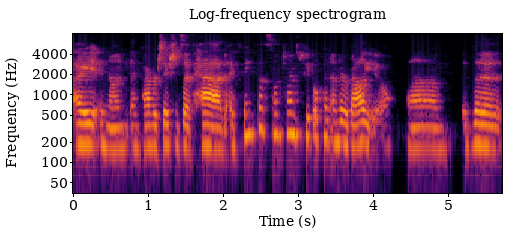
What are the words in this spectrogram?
I, you know, in, in, conversations I've had, I think that sometimes people can undervalue um, the,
